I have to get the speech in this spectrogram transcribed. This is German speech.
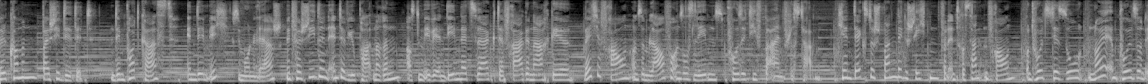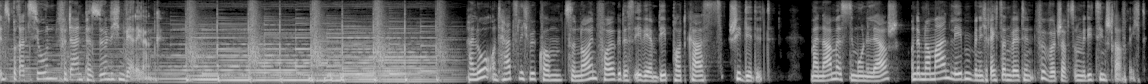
Willkommen bei She Did It, dem Podcast, in dem ich, Simone Lersch, mit verschiedenen Interviewpartnerinnen aus dem EWND-Netzwerk der Frage nachgehe, welche Frauen uns im Laufe unseres Lebens positiv beeinflusst haben. Hier entdeckst du spannende Geschichten von interessanten Frauen und holst dir so neue Impulse und Inspirationen für deinen persönlichen Werdegang. Hallo und herzlich willkommen zur neuen Folge des EWMD-Podcasts She Did It. Mein Name ist Simone Lersch und im normalen Leben bin ich Rechtsanwältin für Wirtschafts- und Medizinstrafrecht.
